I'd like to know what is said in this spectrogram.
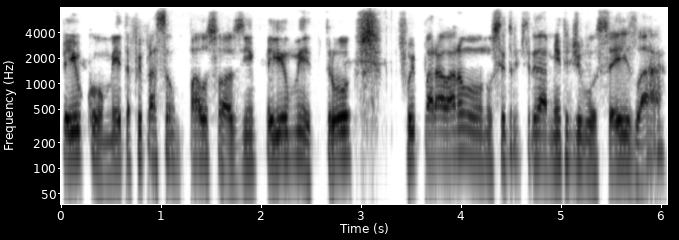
peguei o cometa, fui para São Paulo sozinho, peguei o metrô, fui parar lá no, no centro de treinamento de vocês lá.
